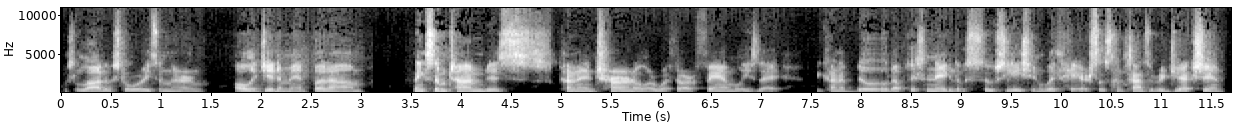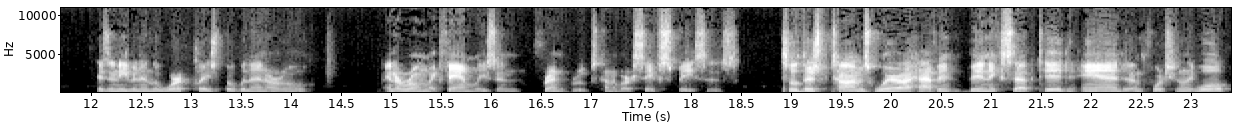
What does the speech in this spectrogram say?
There's a lot of stories and they're all legitimate. But um I think sometimes it's kind of internal or with our families that we kind of build up this negative association with hair. So sometimes the rejection isn't even in the workplace, but within our own, in our own like families and friend groups, kind of our safe spaces. So there's times where I haven't been accepted, and unfortunately, well,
